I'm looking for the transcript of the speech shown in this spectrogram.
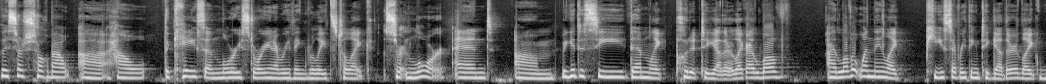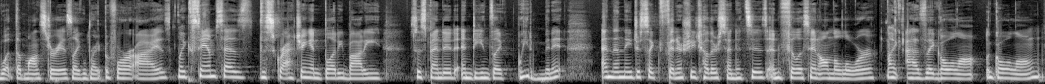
they start to talk about uh how the case and Lori's story and everything relates to like certain lore. And um we get to see them like put it together. Like i love I love it when they like piece everything together, like what the monster is, like right before our eyes. Like Sam says, the scratching and bloody body suspended, and Dean's like, wait a minute. And then they just like finish each other's sentences and fill us in on the lore, like as they go along. Go along,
